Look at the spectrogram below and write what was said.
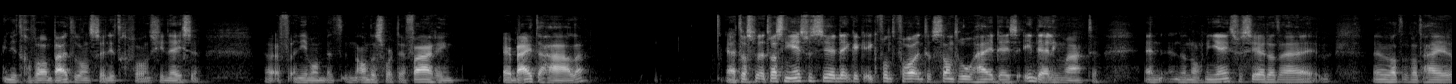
in dit geval een buitenlandse, in dit geval een Chinese, eh, of iemand met een ander soort ervaring erbij te halen. Ja, het, was, het was niet eens zozeer, denk ik, ik vond het vooral interessant hoe hij deze indeling maakte. En, en dan nog niet eens zozeer dat hij, eh, wat, wat hij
